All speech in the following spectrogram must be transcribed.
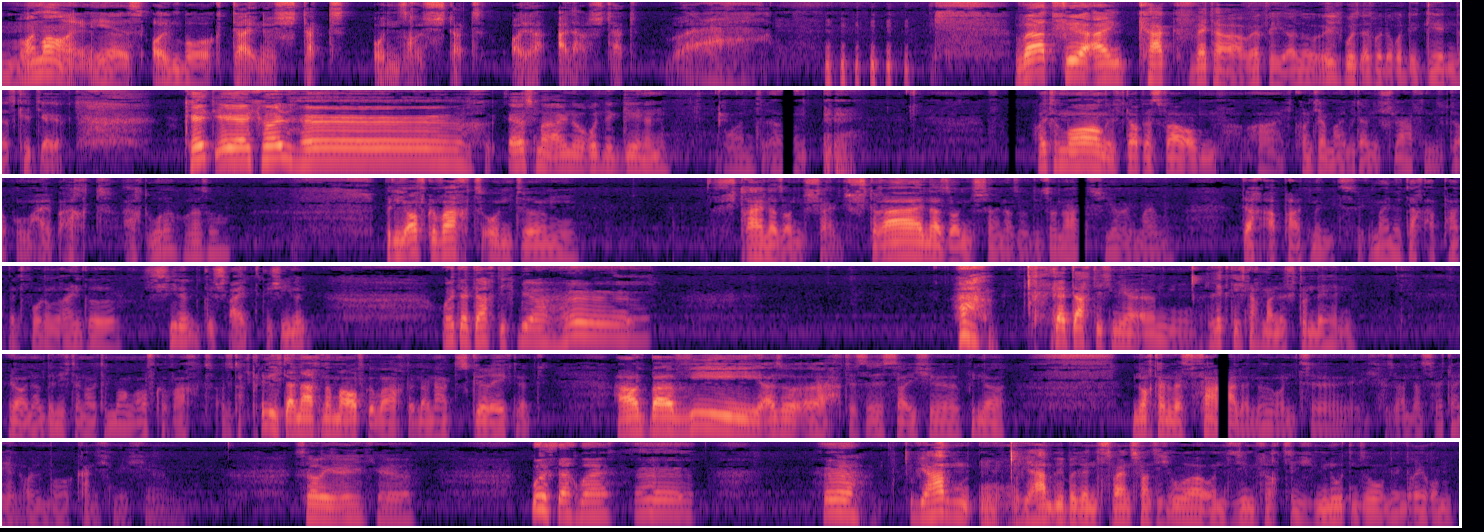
Moin Moin, hier ist Oldenburg, deine Stadt, unsere Stadt, euer aller Stadt. Was für ein Kackwetter, wirklich. Also ich muss erstmal eine Runde gehen, das kennt ihr ja. Kennt ihr ja schon. Äh, erstmal eine Runde gehen. Und ähm, heute Morgen, ich glaube, das war um Ah, ich konnte ja mal wieder nicht schlafen. Ich glaube um halb acht, acht Uhr oder so. Bin ich aufgewacht und ähm, strahlender Sonnenschein. Strahlender Sonnenschein. Also die Sonne hat hier in meinem Dachapartment, in meine Dachapartmentwohnung reingeschienen, gescheit, geschienen. Und da dachte ich mir, hä, ha, da dachte ich mir, ähm, leg dich noch mal eine Stunde hin. Ja, und dann bin ich dann heute Morgen aufgewacht. Also dann bin ich danach noch mal aufgewacht und dann hat es geregnet. Und wie, also ach, das ist, ich äh, bin ja Nordrhein-Westfalen, ne? Und äh, ich, also an das Wetter hier in Oldenburg kann ich mich, äh, sorry, ich äh, muss noch mal. Äh, äh, wir haben, wir haben übrigens 22 Uhr und 47 Minuten so um den Dreh rum.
